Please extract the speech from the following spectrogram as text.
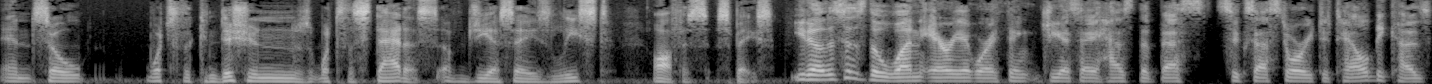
And so what's the conditions, what's the status of GSA's leased office space? You know, this is the one area where I think GSA has the best success story to tell because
